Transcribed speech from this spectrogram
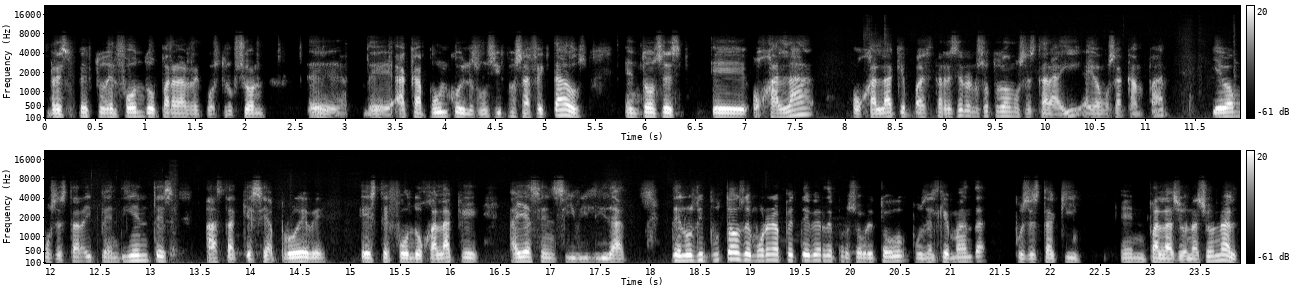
respecto del fondo para la reconstrucción eh, de Acapulco y los municipios afectados. Entonces, ojalá Ojalá que para esta reserva nosotros vamos a estar ahí, ahí vamos a acampar y ahí vamos a estar ahí pendientes hasta que se apruebe este fondo. Ojalá que haya sensibilidad de los diputados de Morena PT Verde, pero sobre todo, pues el que manda, pues está aquí en Palacio Nacional.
